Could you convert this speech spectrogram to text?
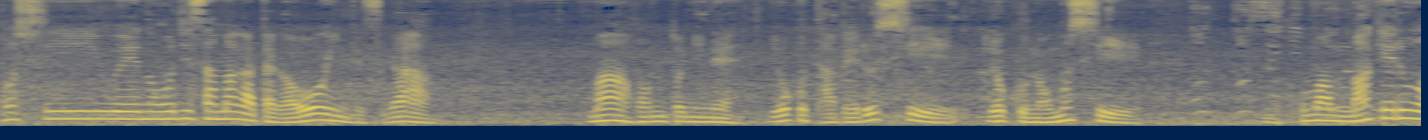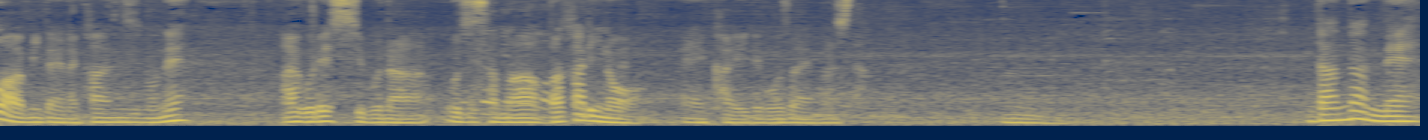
年上のおじさま方が多いんですがまあ本当にねよく食べるしよく飲むしほんま負けるわみたいな感じのねアグレッシブなおじさまばかりの会でございました、うん。だんだんね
